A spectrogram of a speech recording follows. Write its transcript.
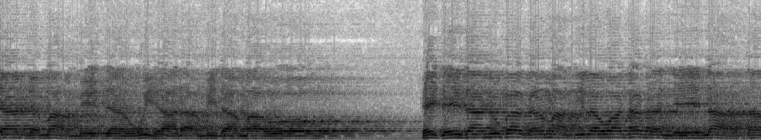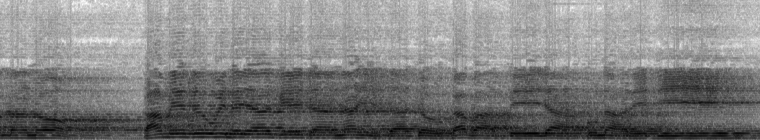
ယဓ မ္မမေတံဝိဟာရမိဓမ္မာဝဒိဋ္ဌိသ ानु ပကမ္မသီလဝါထတနေနသမ္ပန္နောကာမေတုဝိနယကေတနာဟိသဒုက္ခဗတေယပုဏ္ဏရေတိ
